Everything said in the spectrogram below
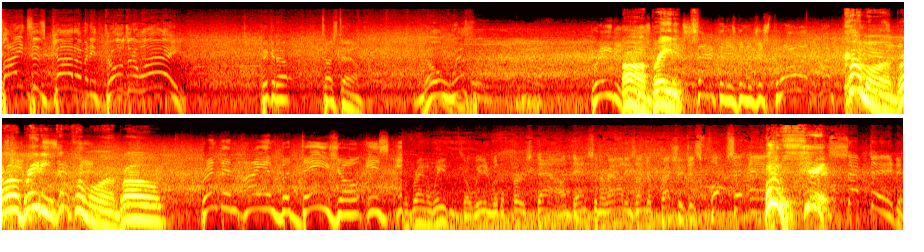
Bites has got him, and he throws it away. Pick it up. Touchdown. No whistle. Brady. Oh, Brady. sacked, and he's going to just throw it. Come on, bro. Brady, come on, bro. Brendan Ian Badejo is in. Brandon Weeden. So Weeden with a first down, dancing around. He's under pressure, just flips it Oh, shit. intercepted.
